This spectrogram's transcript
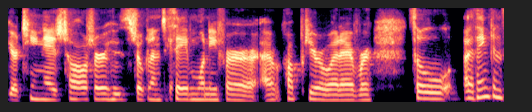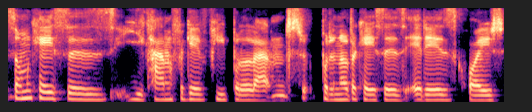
your teenage daughter who's struggling to save money for a property or whatever. So I think in some cases you can forgive people, and but in other cases it is quite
